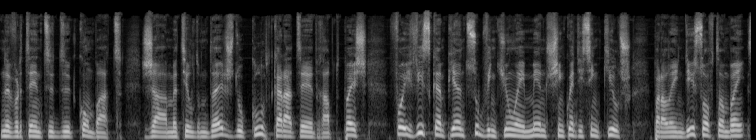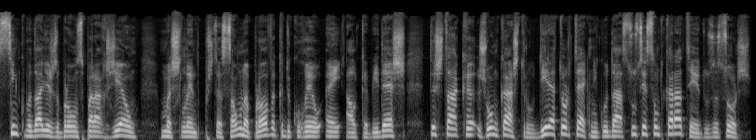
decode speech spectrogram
na vertente de combate. Já Matilde Medeiros, do Clube de Karatê de Rabo de Peixe, foi vice-campeã de sub-21 em menos 55 quilos. Para além disso, houve também cinco medalhas de bronze para a região. Uma excelente prestação na prova que decorreu em Alcabidez, destaca João Castro, diretor técnico da Associação de Karatê dos Açores.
